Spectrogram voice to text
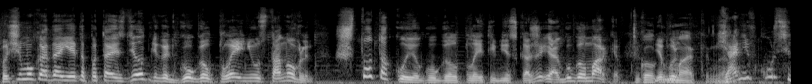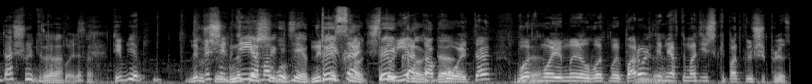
Почему, когда я это пытаюсь сделать, мне говорят, Google Play не установлен? Что такое Google Play, ты мне скажи? А Google Market. Google я говорю, Market, да. Я не в курсе, да, что это Да, такое. да? Ты мне напиши, Слушай, где я напиши, могу где. написать, Тыкнуть, что я тыкнуть, да. такой-то, вот Да. мой email, вот мой пароль, ты Да. мне автоматически подключишь плюс.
